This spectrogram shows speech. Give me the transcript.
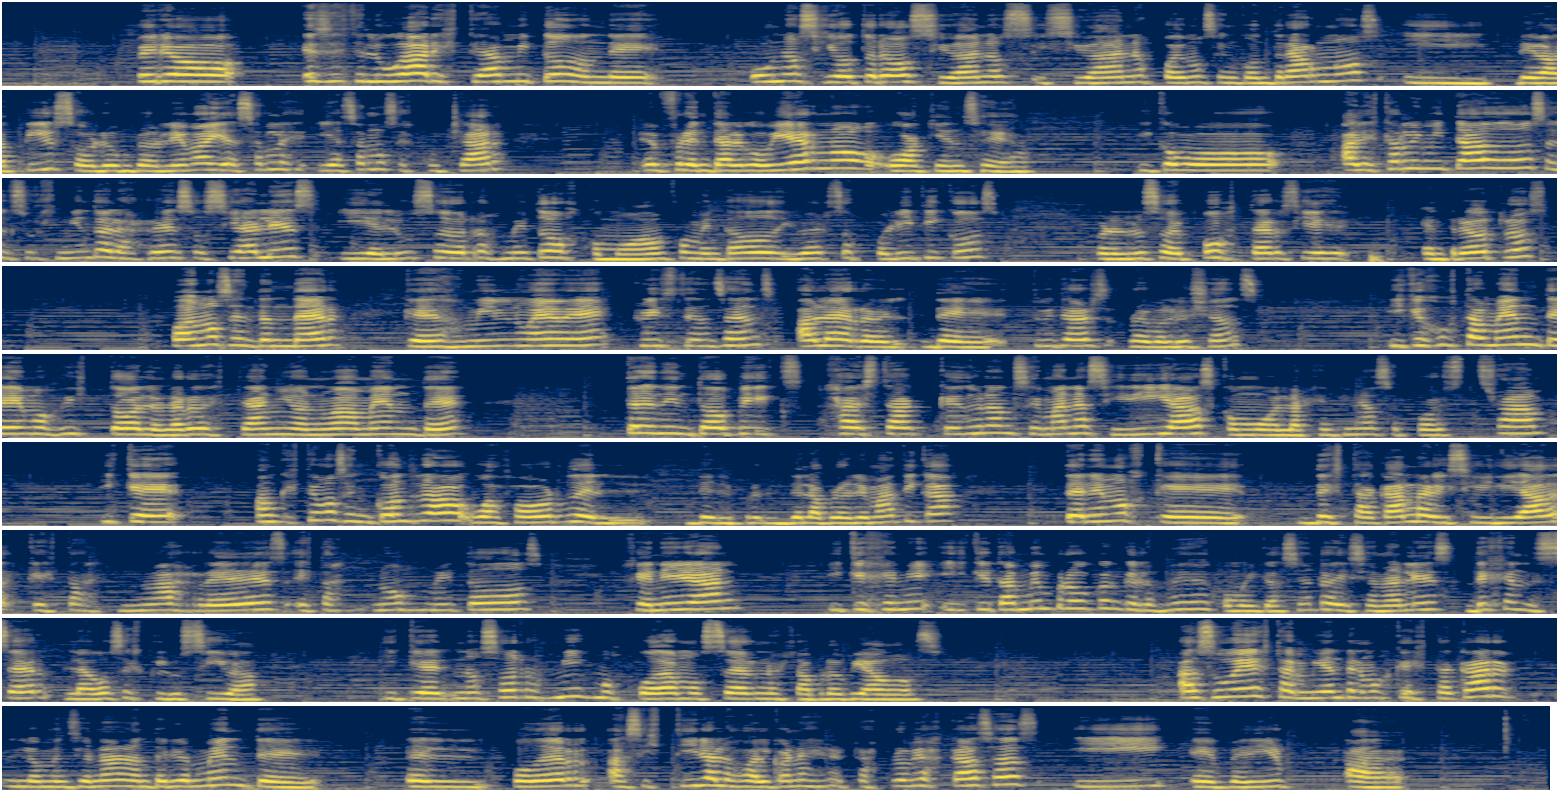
Pero es este lugar, este ámbito donde unos y otros ciudadanos y ciudadanos podemos encontrarnos y debatir sobre un problema y, hacerles, y hacernos escuchar en frente al gobierno o a quien sea. Y como al estar limitados, el surgimiento de las redes sociales y el uso de otros métodos como han fomentado diversos políticos, con el uso de pósters y entre otros, podemos entender que en 2009 Christensen habla de, de Twitter's Revolutions, y que justamente hemos visto a lo largo de este año nuevamente trending topics, hashtag que duran semanas y días como la Argentina supports Trump y que aunque estemos en contra o a favor de la problemática, tenemos que destacar la visibilidad que estas nuevas redes, estos nuevos métodos generan y que, también provocan que los medios de comunicación tradicionales dejen de ser la voz exclusiva y que nosotros mismos podamos ser nuestra propia voz. A su vez, también tenemos que destacar, lo mencionaron anteriormente, el poder asistir a los balcones de nuestras propias casas y eh, pedir a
